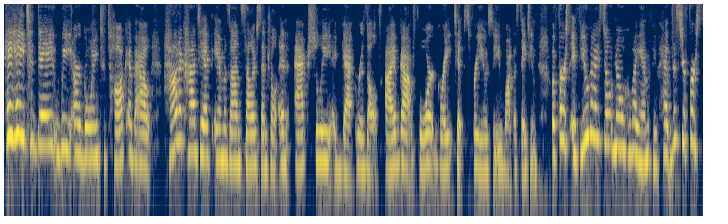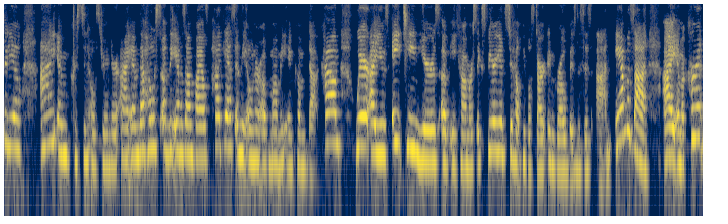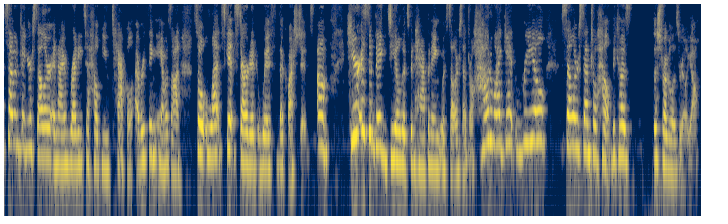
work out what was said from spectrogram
Hey, hey, today we are going to talk about how to contact Amazon Seller Central and actually get results. I've got four great tips for you, so you want to stay tuned. But first, if you guys don't know who I am, if you have this is your first video, I am Kristin Ostrander. I am the host of the Amazon Files podcast and the owner of mommyincome.com, where I use 18 years of e commerce experience to help people start and grow businesses on Amazon. I am a current seven figure seller and I'm ready to help you tackle everything Amazon. So let's get started with the questions. Um, here is the big deal that's been happening with Seller Central. How do I get real Seller Central help? Because the struggle is real, y'all.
